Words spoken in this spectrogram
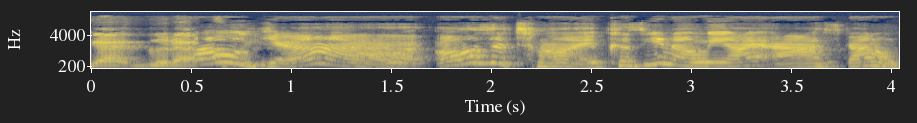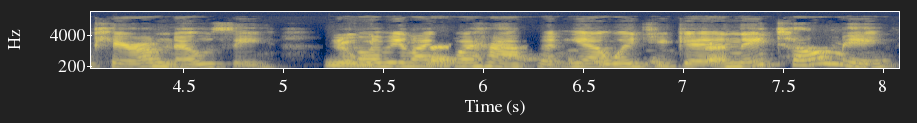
got good? Out Oh yeah, all the time. Because you know me, I ask. I don't care. I'm nosy. Yeah, I'll be like, "What happened? Yeah, what'd you get?" And they tell me.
